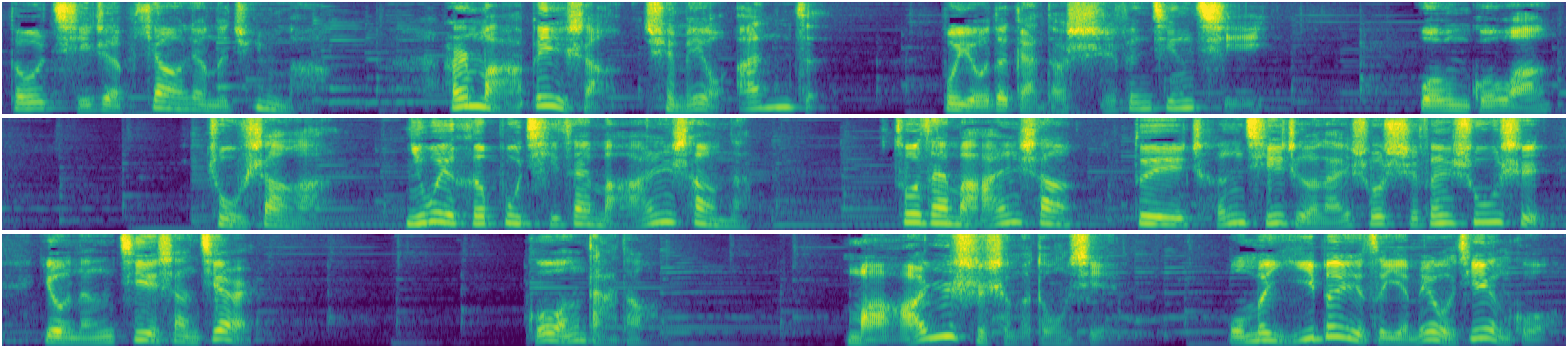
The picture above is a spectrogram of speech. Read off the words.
都骑着漂亮的骏马，而马背上却没有鞍子，不由得感到十分惊奇。我问国王：“主上啊，你为何不骑在马鞍上呢？坐在马鞍上对乘骑者来说十分舒适，又能借上劲儿。”国王答道：“马鞍是什么东西？我们一辈子也没有见过，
